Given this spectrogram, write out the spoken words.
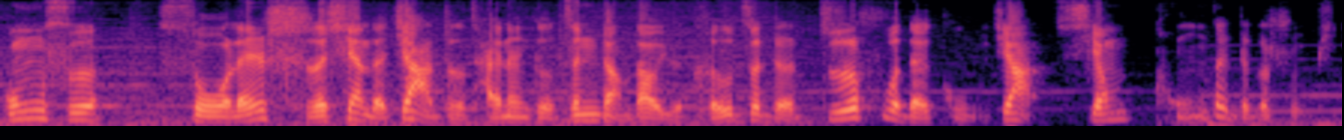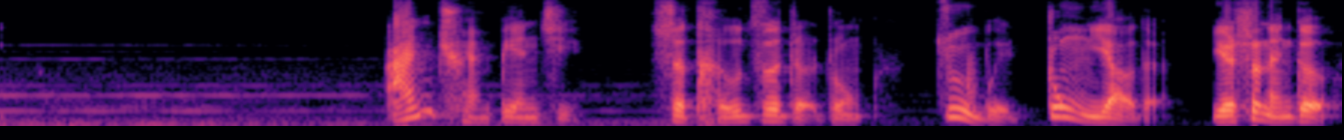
公司所能实现的价值才能够增长到与投资者支付的股价相同的这个水平。安全边际是投资者中最为重要的，也是能够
